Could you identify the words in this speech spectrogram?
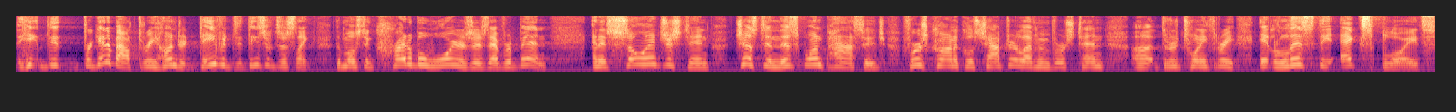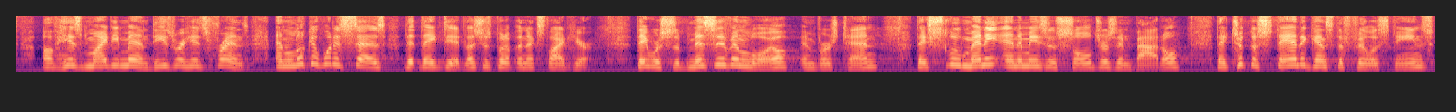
he, forget about 300. David, these are just like the most incredible warriors there's ever been. And it's so interesting, just in this one passage, First Chronicles chapter 11, verse 10 uh, through 23, it lists the exploits of his mighty men. These were his friends. And look at what it says that they did. Let's just put up the next slide here. They were submissive and loyal in verse 10. They slew many enemies and soldiers in battle. They took a stand against the Philistines.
